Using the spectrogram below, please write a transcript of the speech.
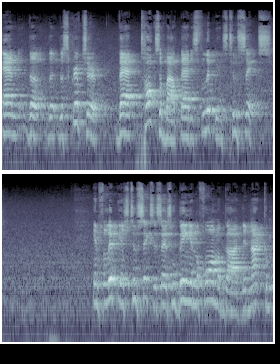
And the, the, the scripture that talks about that is Philippians 2 6. In Philippians 2 6, it says, Who being in the form of God did not com-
